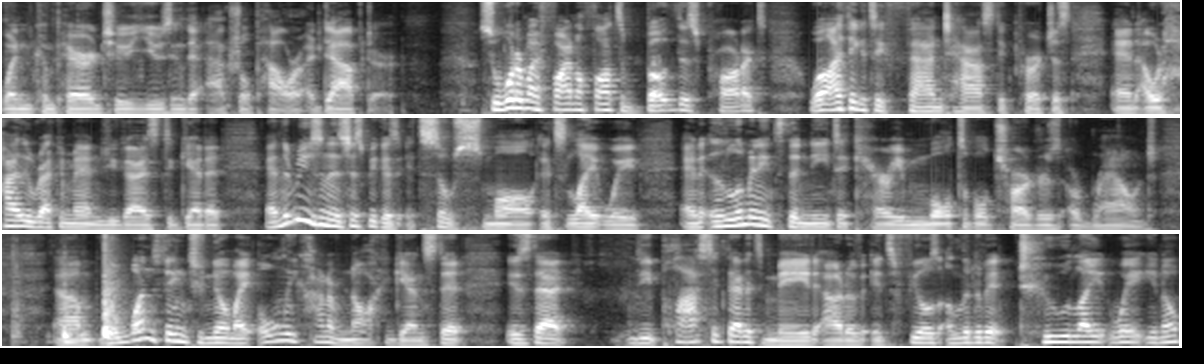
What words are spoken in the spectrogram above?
when compared to using the actual power adapter. So what are my final thoughts about this product? Well, I think it's a fantastic purchase and I would highly recommend you guys to get it. And the reason is just because it's so small, it's lightweight, and it eliminates the need to carry multiple chargers around. Um, the one thing to know, my only kind of knock against it is that the plastic that it's made out of it feels a little bit too lightweight you know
